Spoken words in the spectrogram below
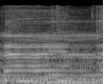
night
